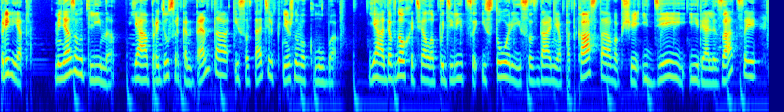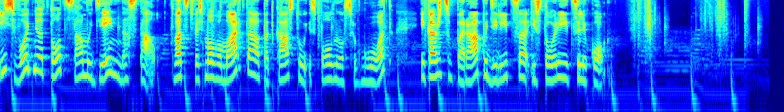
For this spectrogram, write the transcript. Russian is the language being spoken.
Привет! Меня зовут Лина. Я продюсер контента и создатель книжного клуба. Я давно хотела поделиться историей создания подкаста, вообще идеей и реализацией, и сегодня тот самый день настал. 28 марта подкасту исполнился год, и кажется, пора поделиться историей целиком.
